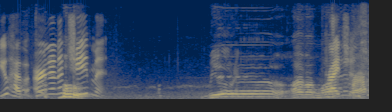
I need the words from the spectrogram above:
You have earned an Oh. achievement. Yeah, I've unlocked Righteous. craft.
